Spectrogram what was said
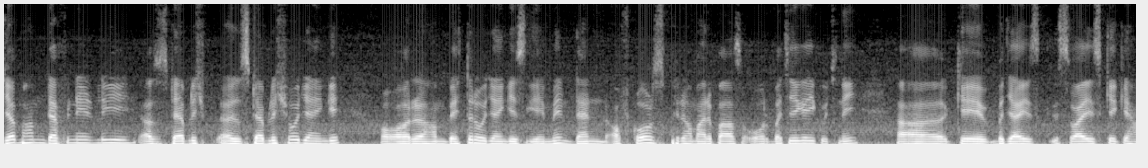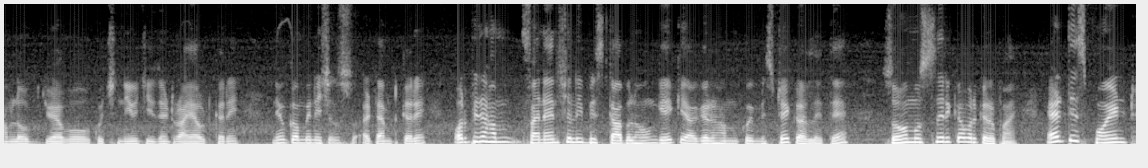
जब हम डेफिनेटली इस्टेब्लिश इस्टेब्लिश हो जाएँगे और हम बेहतर हो जाएँगे इस गेम में. दैन ऑफ़ कोर्स फिर हमारे पास और बचेगा ही कुछ नहीं. के बजाय इस इसके कि हम लोग जो है वो कुछ न्यू चीज़ें ट्राई आउट करें न्यू कॉम्बिनेशन अटैम्प्ट करें. और फिर हम फाइनेंशियली भी इस काबिल होंगे कि अगर हम कोई मिस्टेक कर लेते हैं सो हम उससे रिकवर कर पाएँ. एट दिस पॉइंट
